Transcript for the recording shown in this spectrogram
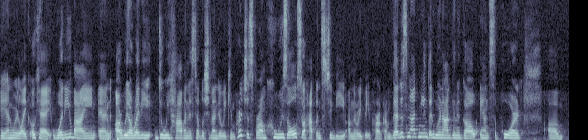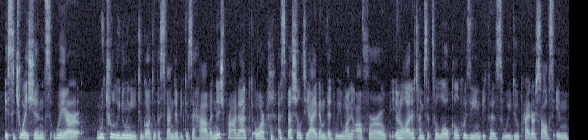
And we're like, okay, what are you buying? And are we already, do we have an established vendor we can purchase from who is also happens to be on the rebate program? That does not mean that we're not going to go and support um, situations where we truly do need to go to this vendor because they have a niche product or a specialty item that we want to offer. You know, a lot of times it's a local cuisine because we do pride ourselves in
